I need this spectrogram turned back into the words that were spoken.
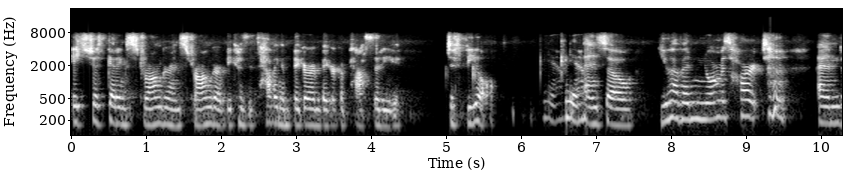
it's just getting stronger and stronger because it's having a bigger and bigger capacity to feel. Yeah. yeah. And so you have an enormous heart and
